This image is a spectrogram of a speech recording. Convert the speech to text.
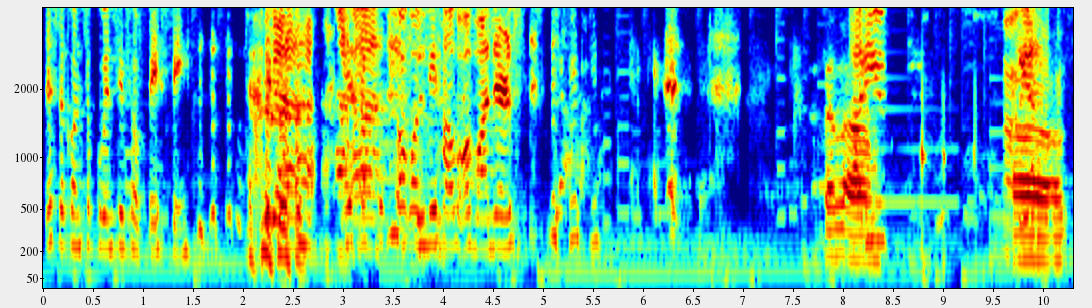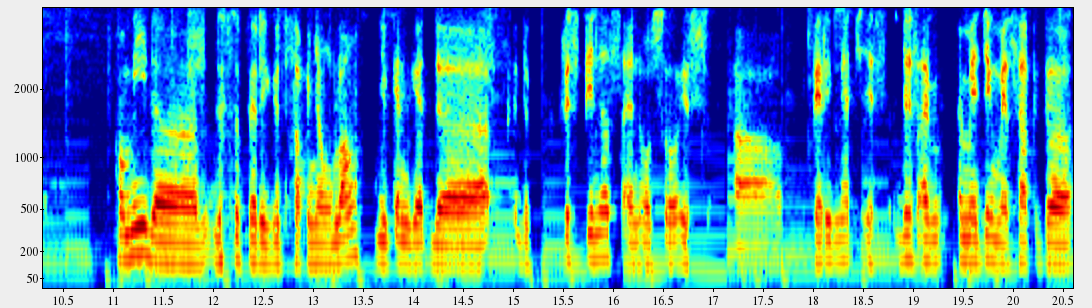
That's the consequences of tasting. yeah. you have to talk on behalf of others. well, um, How do um, you? Uh, for me, the this is a very good Sauvignon Blanc. You can get the the crispiness and also is uh, very much is just I'm imagining myself the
